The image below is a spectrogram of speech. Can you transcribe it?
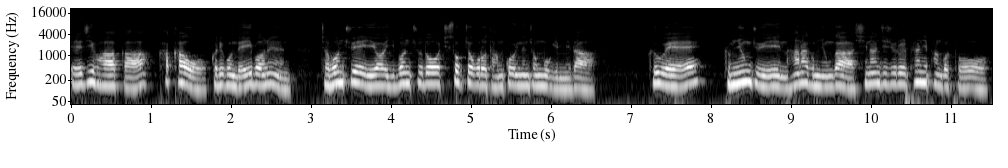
LG화학과 카카오 그리고 네이버는 저번 주에 이어 이번 주도 지속적으로 담고 있는 종목입니다. 그 외에 금융주인 하나금융과 신한지주를 편입한 것도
